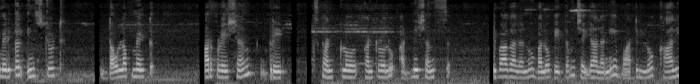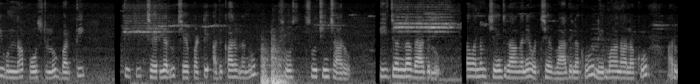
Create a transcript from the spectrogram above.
medical institute development corporation great control control admissions విభాగాలను బలోపేతం చేయాలని వాటిల్లో ఖాళీ ఉన్న పోస్టులు భర్తీ భర్తీకి చర్యలు చేపట్టి అధికారులను సూ- సూచించారు. సీజన్ల వ్యాధులు వాతావరణం చేంజ్ కాగానే వచ్చే వ్యాధులకు నిర్మాణాలకు అరు-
